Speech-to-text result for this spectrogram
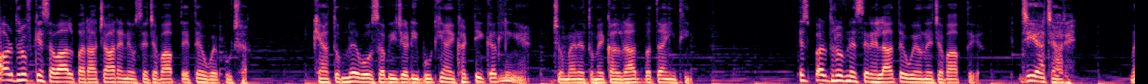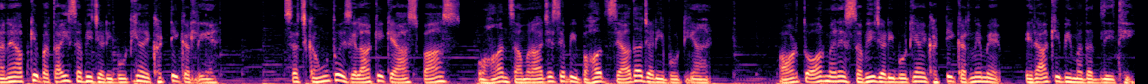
और ध्रुव के सवाल पर आचार्य ने उसे जवाब देते हुए पूछा, क्या तुमने वो सभी जड़ी बूटियाँ इकट्ठी कर ली हैं, जो मैंने तुम्हें कल रात बताई थी? इस पर ध्रुव ने सिर हिलाते हुए उन्हें जवाब दिया, जी आचार्य, मैंने आपकी बताई सभी जड़ी बूटियाँ इकट्ठी कर ली हैं। सच कहूँ तो इस इलाके के आसपास वुहान साम्राज्य से भी बहुत ज़्यादा जड़ी बूटियाँ हैं। और तो और मैंने सभी जड़ी बूटियाँ इकट्ठी करने में इरा की भी मदद ली थी।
